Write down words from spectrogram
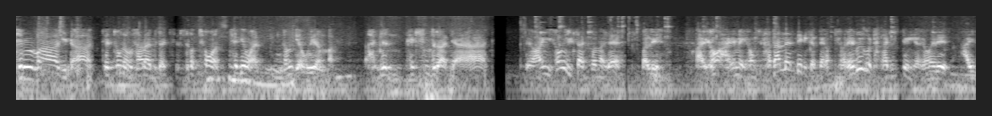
친박이다. 대통령 사람이다. 청원, 최경환, 정기하고 이런 막 완전 핵심들 아니야. 아니 형이 일단 전화해 빨리. 아 형 아니면 형 사단난다니까 내가 별의별 걸다 가지고 있다니까 형에 대해 아이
